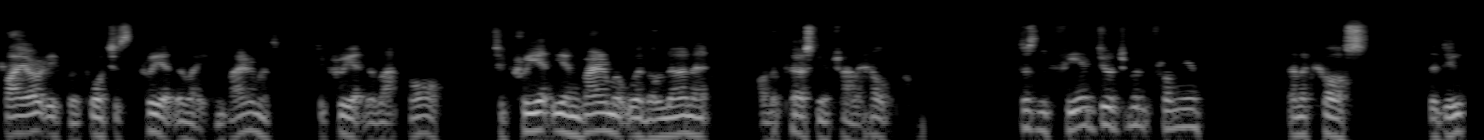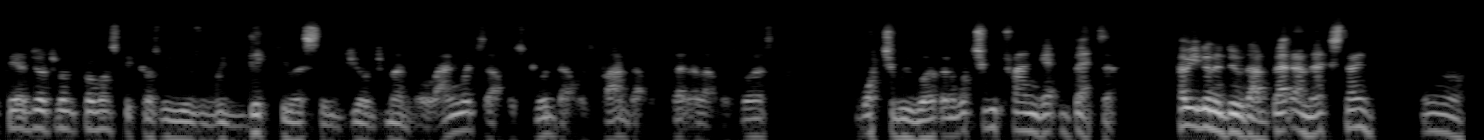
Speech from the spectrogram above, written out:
priority for a coach is to create the right environment, to create the rapport, to create the environment where the learner or the person you're trying to help doesn't fear judgment from you. And of course, they do fear judgment from us because we use ridiculously judgmental language. That was good, that was bad, that was better, that was worse. What should we work on? What should we try and get better? How are you going to do that better next time? Oh.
